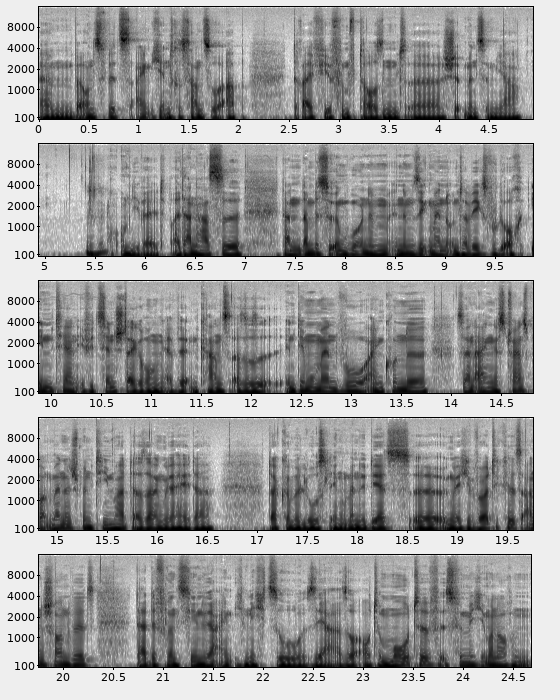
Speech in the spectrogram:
Ähm, bei uns wird es eigentlich interessant, so ab 3.000, 4.000, 5.000 äh, Shipments im Jahr. Mhm. um die Welt. Weil dann hast du, dann, dann bist du irgendwo in einem, in einem Segment unterwegs, wo du auch intern Effizienzsteigerungen erwirken kannst. Also in dem Moment, wo ein Kunde sein eigenes Transport-Management-Team hat, da sagen wir, hey, da, da können wir loslegen. Und wenn du dir jetzt äh, irgendwelche Verticals anschauen willst, da differenzieren wir eigentlich nicht so sehr. Also Automotive ist für mich immer noch ein,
